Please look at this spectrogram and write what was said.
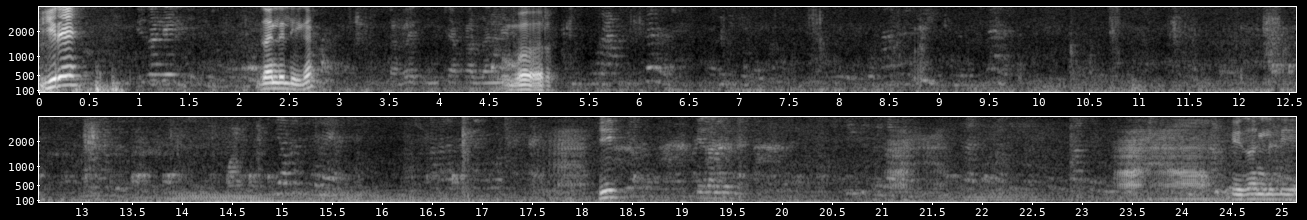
आठ. ही रे जाणलेली का? बर। ही ही जाणलेली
